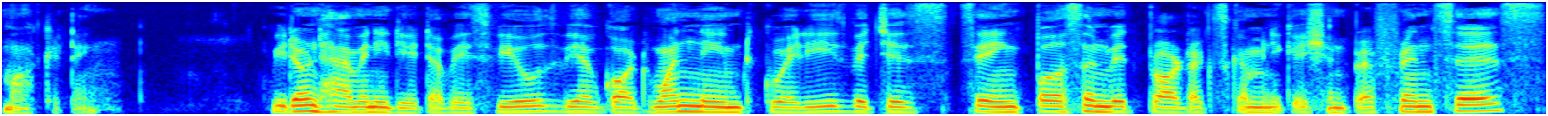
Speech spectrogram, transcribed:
marketing. We don't have any database views. We have got one named queries, which is saying person with products communication preferences.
